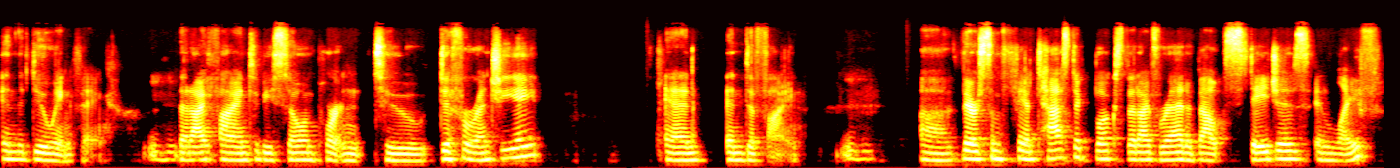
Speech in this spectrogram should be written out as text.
and the doing thing Mhm. that I find to be so important to differentiate and and define. Mhm. Uh, there's some fantastic books that I've read about stages in life,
